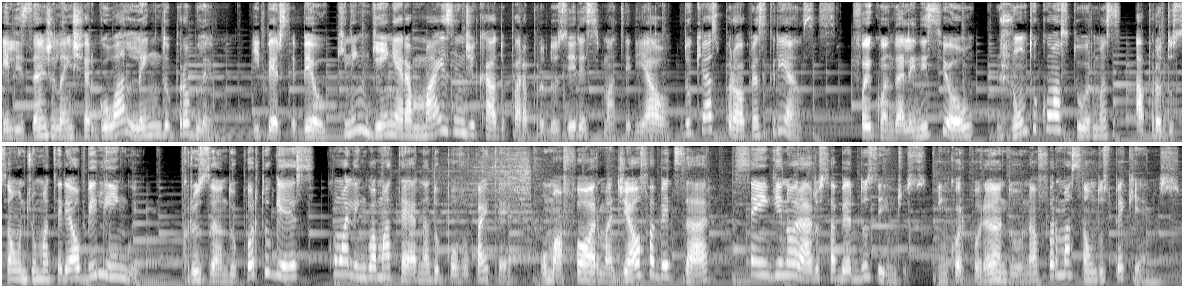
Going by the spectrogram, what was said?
Elisângela enxergou além do problema e percebeu que ninguém era mais indicado para produzir esse material do que as próprias crianças. Foi quando ela iniciou, junto com as turmas, a produção de um material bilíngue, cruzando o português com a língua materna do povo paité, uma forma de alfabetizar sem ignorar o saber dos índios, incorporando-o na formação dos pequenos.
